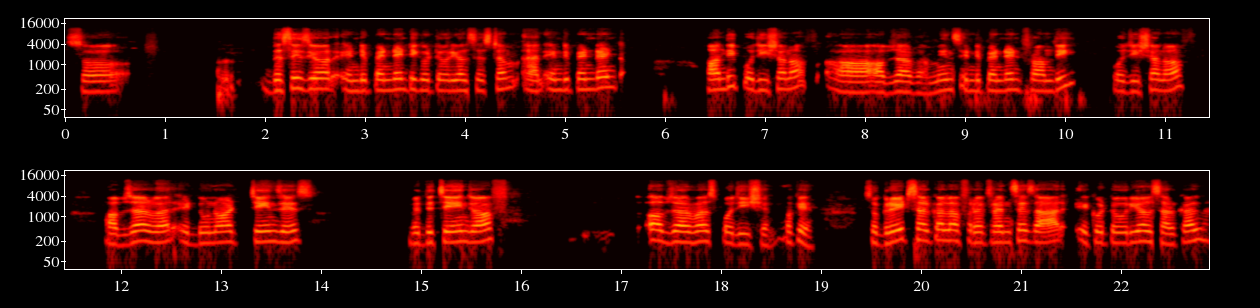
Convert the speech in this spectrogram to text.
so this is your independent equatorial system and independent on the position of uh, observer means independent from the position of observer it do not changes with the change of observer's position okay. So great circle of references are equatorial circle.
